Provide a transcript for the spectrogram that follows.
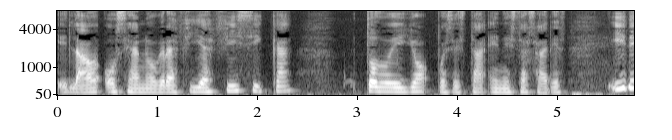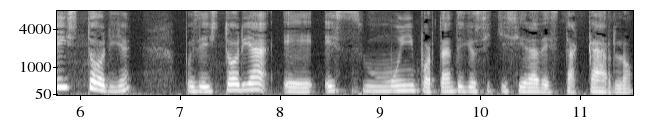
la oceanografía física, todo ello pues está en estas áreas. Y de historia, pues de historia es muy importante, yo sí quisiera destacarlo,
